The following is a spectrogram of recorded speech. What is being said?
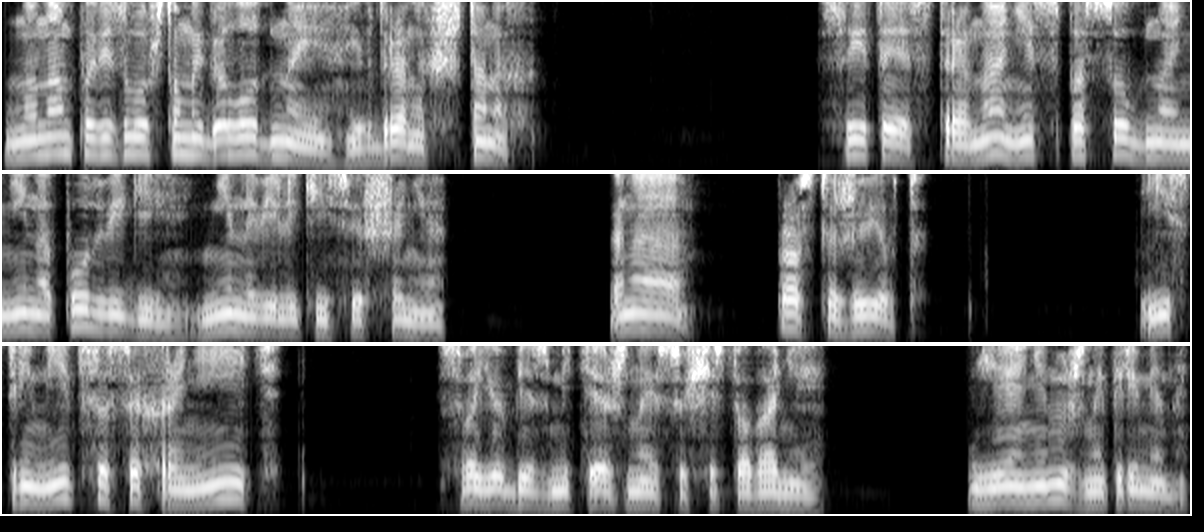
Но нам повезло, что мы голодные и в драных штанах. Сытая страна не способна ни на подвиги, ни на великие свершения. Она просто живет и стремится сохранить свое безмятежное существование. Ей не нужны перемены.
